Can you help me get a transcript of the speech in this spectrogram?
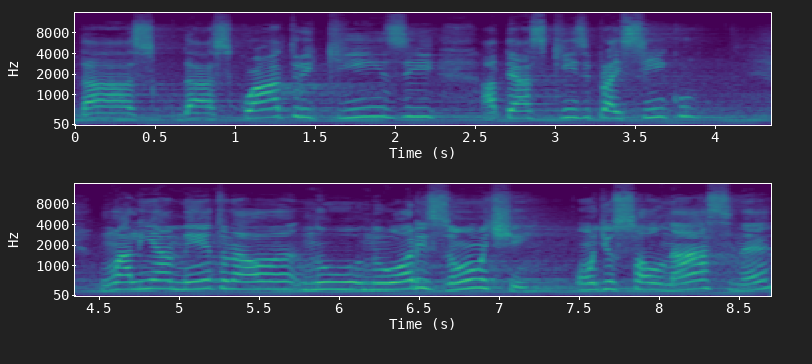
Das, das 4h15 até as 15 para as 5 um alinhamento na, no, no horizonte onde o Sol nasce, né?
